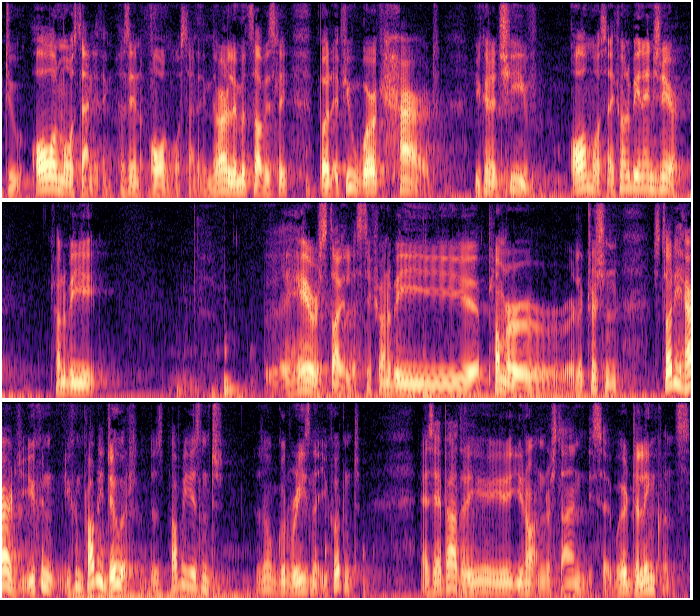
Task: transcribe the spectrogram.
do almost anything, as in almost anything. There are limits, obviously, but if you work hard, you can achieve almost. If you want to be an engineer, if you want to be a hairstylist, if you want to be a plumber, electrician, study hard. You can you can probably do it. There's probably isn't. There's no good reason that you couldn't. I say, Padre, you, you, you don't understand. He said, we're delinquents.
